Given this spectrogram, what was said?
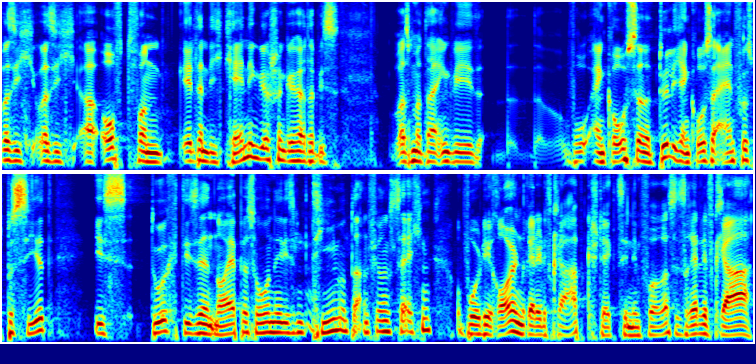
was ich, was ich äh, oft von Eltern, die ich kenne, irgendwie auch schon gehört habe, ist, was man da irgendwie, wo ein großer, natürlich ein großer Einfluss passiert, ist durch diese neue Person in diesem Team, unter Anführungszeichen, obwohl die Rollen relativ klar abgesteckt sind im Voraus, ist relativ klar,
